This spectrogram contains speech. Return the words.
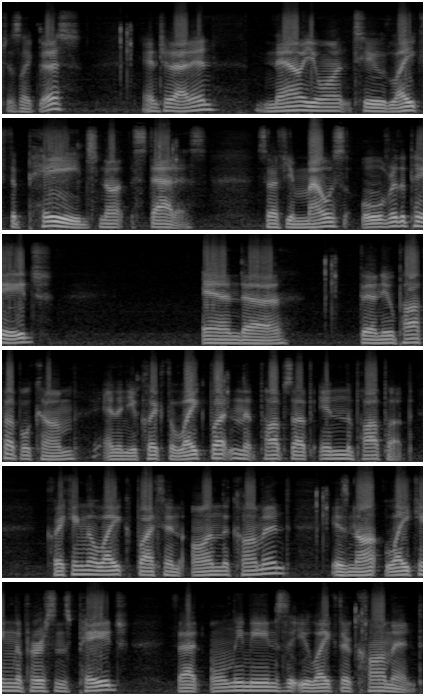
just like this. Enter that in. Now you want to like the page, not the status. So if you mouse over the page and uh, the new pop-up will come and then you click the like button that pops up in the pop-up. Clicking the like button on the comment is not liking the person's page. That only means that you like their comment.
